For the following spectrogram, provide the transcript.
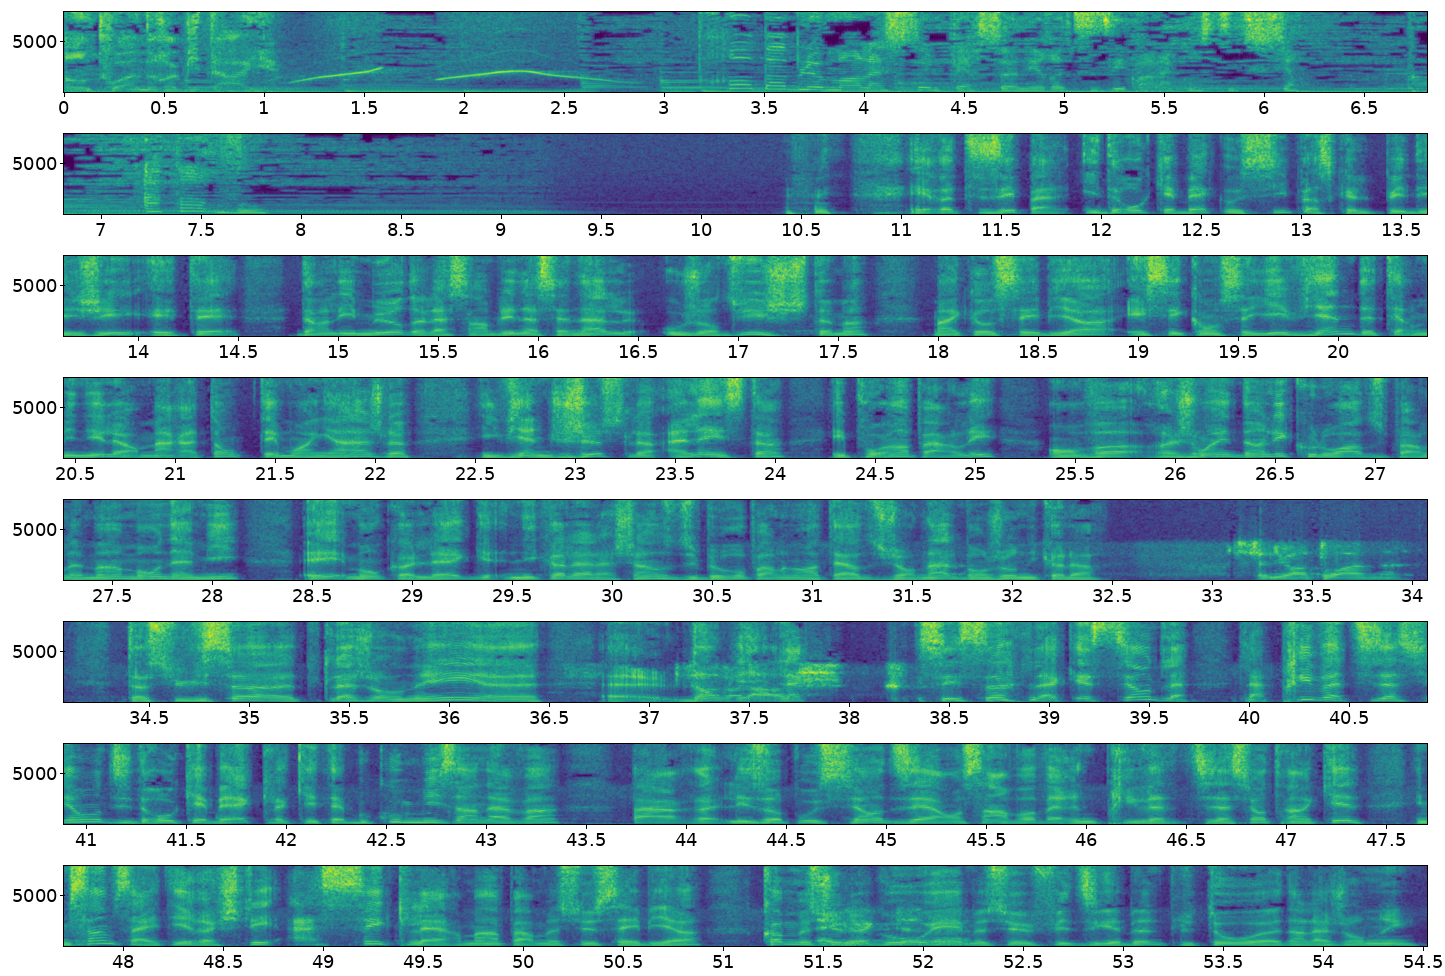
Antoine Robitaille. Probablement la seule personne érotisée par la Constitution. À part vous. érotisé par Hydro-Québec aussi parce que le PDG était dans les murs de l'Assemblée nationale aujourd'hui. Justement, Michael Sabia et ses conseillers viennent de terminer leur marathon de témoignages. Là. Ils viennent juste là à l'instant. Et pour en parler, on va rejoindre dans les couloirs du Parlement mon ami et mon collègue Nicolas Lachance du bureau parlementaire du journal. Bonjour Nicolas. Salut Antoine. Tu as suivi ça euh, toute la journée. Euh, euh, donc, la, c'est ça, la question de la, privatisation d'Hydro-Québec, qui était beaucoup mise en avant par les oppositions, disait on s'en va vers une privatisation tranquille. Il me semble que ça a été rejeté assez clairement par M. Sabia, comme M. Legault et M. Fitzgibbon plus tôt euh, dans la journée.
